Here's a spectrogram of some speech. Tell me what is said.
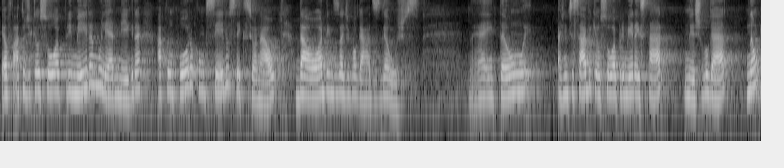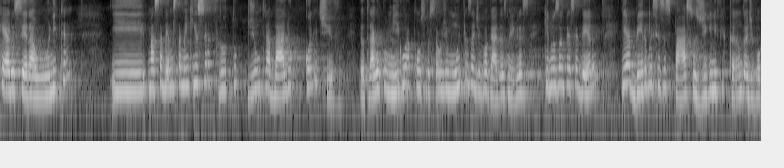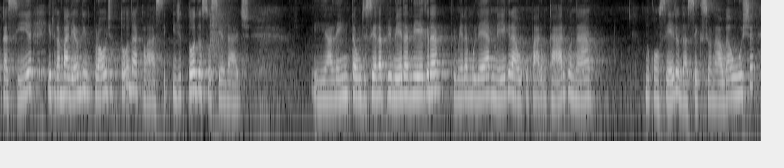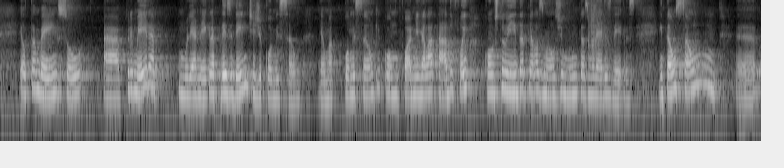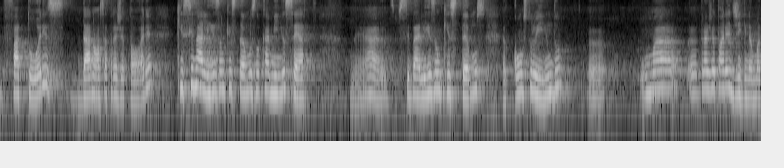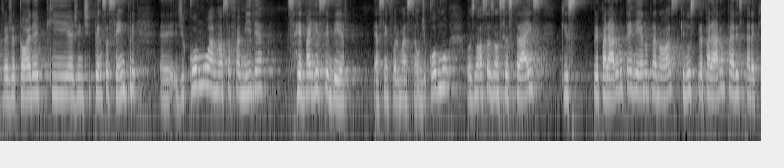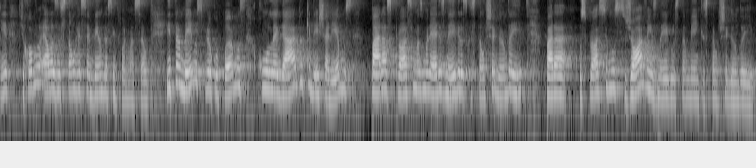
é o fato de que eu sou a primeira mulher negra a compor o conselho seccional da Ordem dos Advogados Gaúchos. Né? Então, a gente sabe que eu sou a primeira a estar neste lugar, não quero ser a única, e, mas sabemos também que isso é fruto de um trabalho coletivo. Eu trago comigo a construção de muitas advogadas negras que nos antecederam e abriram esses espaços dignificando a advocacia e trabalhando em prol de toda a classe e de toda a sociedade. E além então de ser a primeira negra, primeira mulher negra a ocupar um cargo na no conselho da seccional gaúcha, eu também sou a primeira mulher negra presidente de comissão. É uma comissão que, conforme relatado, foi construída pelas mãos de muitas mulheres negras. Então, são é, fatores da nossa trajetória que sinalizam que estamos no caminho certo, né? sinalizam que estamos eh, construindo uh, uma uh, trajetória digna, uma trajetória que a gente pensa sempre de como a nossa família vai receber essa informação, de como os nossos ancestrais que prepararam o terreno para nós, que nos prepararam para estar aqui, de como elas estão recebendo essa informação. E também nos preocupamos com o legado que deixaremos para as próximas mulheres negras que estão chegando aí, para os próximos jovens negros também que estão chegando aí.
